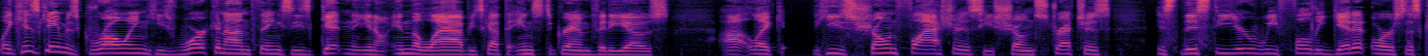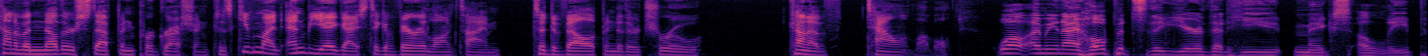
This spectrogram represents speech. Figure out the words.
like his game is growing he's working on things he's getting you know in the lab he's got the Instagram videos uh, like he's shown flashes he's shown stretches is this the year we fully get it or is this kind of another step in progression because keep in mind NBA guys take a very long time to develop into their true kind of talent level Well, I mean, I hope it's the year that he makes a leap,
